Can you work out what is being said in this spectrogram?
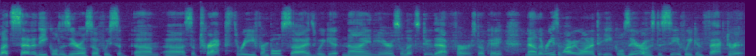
let's set it equal to 0. So if we sub, um, uh, subtract 3 from both sides, we get 9 here. So let's do that first, okay? Now the reason why we want it to equal 0 is to see if we can factor it.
